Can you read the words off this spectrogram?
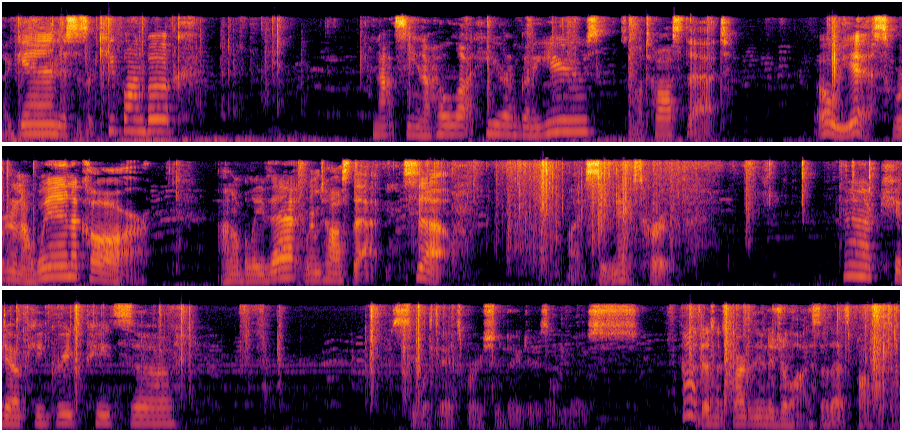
Again, this is a coupon book. Not seeing a whole lot here I'm going to use, so I'm going to toss that. Oh, yes, we're going to win a car. I don't believe that. We're going to toss that. So, let's see, next group. Okie dokie, Greek pizza. Let's see what the expiration date is on this. Oh, it doesn't expire to the end of July, so that's possible.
